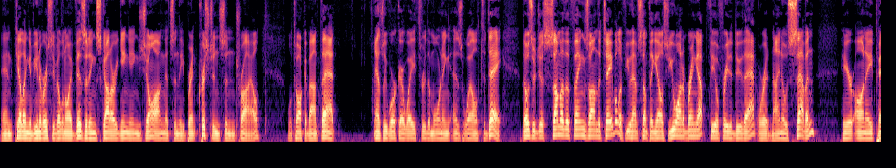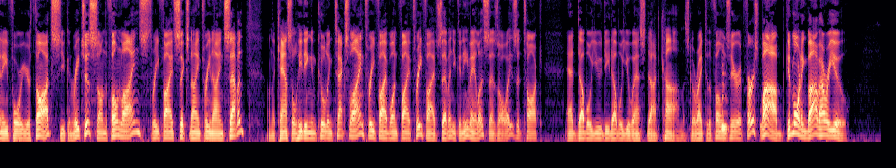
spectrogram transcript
and killing of University of Illinois visiting scholar Ying Zhang. That's in the Brendt Christensen trial. We'll talk about that as we work our way through the morning as well today. Those are just some of the things on the table. If you have something else you want to bring up, feel free to do that. We're at 907 here on A Penny for Your Thoughts. You can reach us on the phone lines 356 9397, on the Castle Heating and Cooling text line 3515357. 357. You can email us, as always, at talk at WDWS.com. Let's go right to the phones here at first. Bob. Good morning, Bob. How are you?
